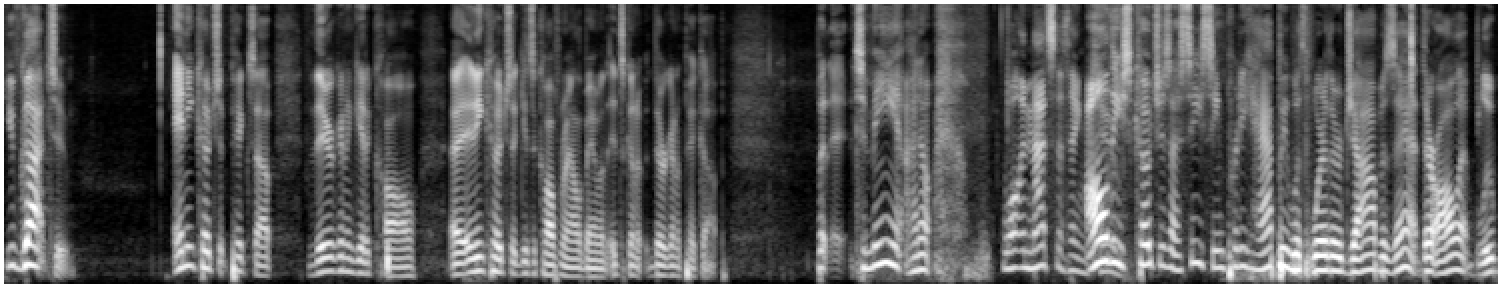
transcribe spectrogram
You've got to. Any coach that picks up, they're going to get a call. Uh, any coach that gets a call from Alabama, it's gonna they're going to pick up. But uh, to me, I don't. Well, and that's the thing. All too. these coaches I see seem pretty happy with where their job is at. They're all at blue,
